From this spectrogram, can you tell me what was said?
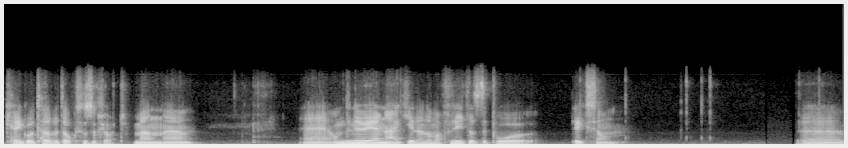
kan ju gå åt helvete också såklart. Men eh, eh, om det nu är den här killen de har förlitat sig på liksom eh,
